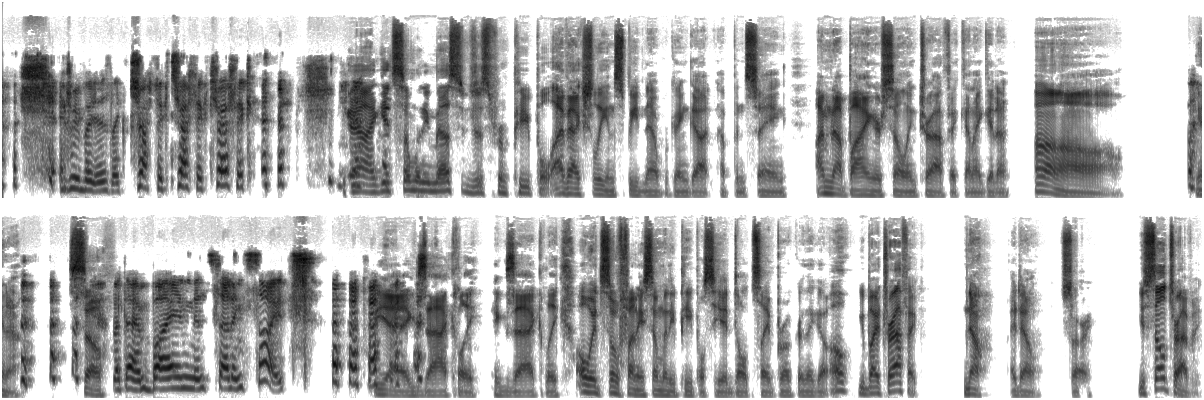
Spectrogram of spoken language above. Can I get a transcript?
Everybody is like traffic, traffic, traffic. yeah, I get so many messages from people. I've actually in speed networking gotten up and saying, I'm not buying or selling traffic. And I get a, oh, you know. So But I'm buying and selling sites. yeah, exactly. Exactly. Oh, it's so funny. So many people see adult site broker. They go, Oh, you buy traffic? No, I don't. Sorry. You sell traffic?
